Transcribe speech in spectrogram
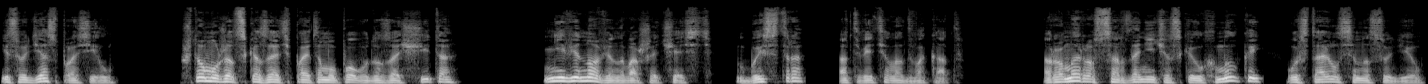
и судья спросил, что может сказать по этому поводу защита? «Невиновен, Ваша честь», — быстро ответил адвокат. Ромеро с сардонической ухмылкой уставился на судью.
